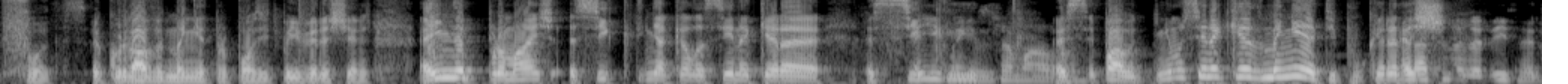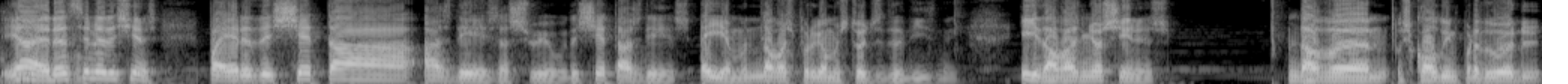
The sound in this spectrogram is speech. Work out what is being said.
Foda-se, acordava de manhã de propósito para ir ver as cenas. Ainda para mais, a SIC tinha aquela cena que era a SIC. é se chamava? a pá, tinha uma cena que era de manhã, tipo, que era, Era a das. cena da Disney. Yeah, era a Simpsons. cena das cenas. Pá, era das 7 à- às 10, acho eu. Das 7 às 10. Aí, mano, dava os programas todos da Disney. E dava as melhores cenas. Dava hum, a Escola do Imperador,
